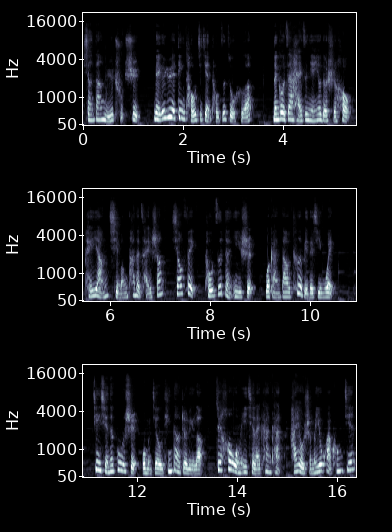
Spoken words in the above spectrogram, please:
相当于储蓄，每个月定投极简投资组合，能够在孩子年幼的时候培养启蒙他的财商、消费、投资等意识，我感到特别的欣慰。进贤的故事我们就听到这里了。最后，我们一起来看看还有什么优化空间。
